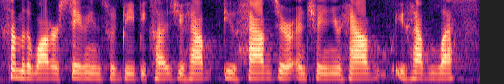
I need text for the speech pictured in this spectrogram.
some of the water savings would be because you have, you have zero entry and you have, you have less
